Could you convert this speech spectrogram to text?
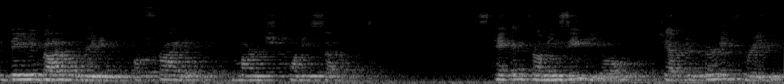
The daily Bible reading for Friday, March 27th. It's taken from Ezekiel chapter 33,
